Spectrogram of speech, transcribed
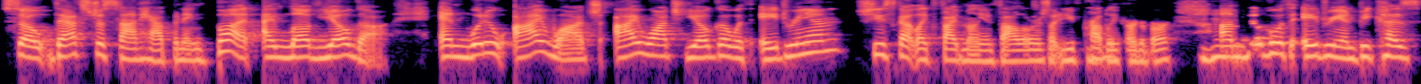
So that's just not happening. But I love yoga. And what do I watch? I watch yoga with Adriene. She's got like 5 million followers. You've probably mm-hmm. heard of her. Mm-hmm. Um, yoga with Adriene because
